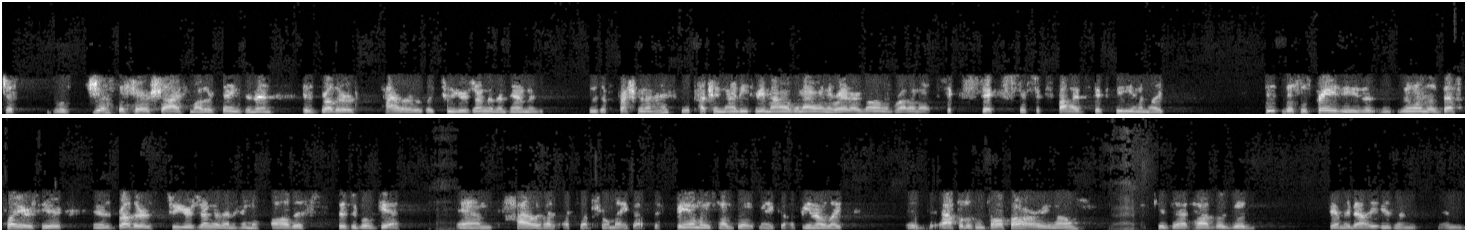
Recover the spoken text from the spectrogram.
just was just a hair shy from other things. And then his brother Tyler was like two years younger than him, and he was a freshman in high school, touching 93 miles an hour on the radar gun and running at six six or six five sixty. And I'm like, this is crazy. One of the best players here, and his brother is two years younger than him with all this physical gift. Mm-hmm. And Tyler had exceptional makeup. The families had great makeup. You know, like it, apple doesn't fall far. You know, right. kids that have the good family values and and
